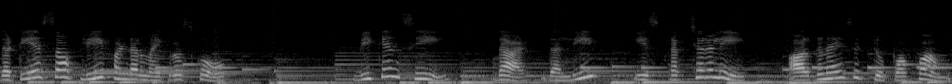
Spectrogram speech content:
the TS of leaf under microscope, we can see that the leaf is structurally organized to perform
